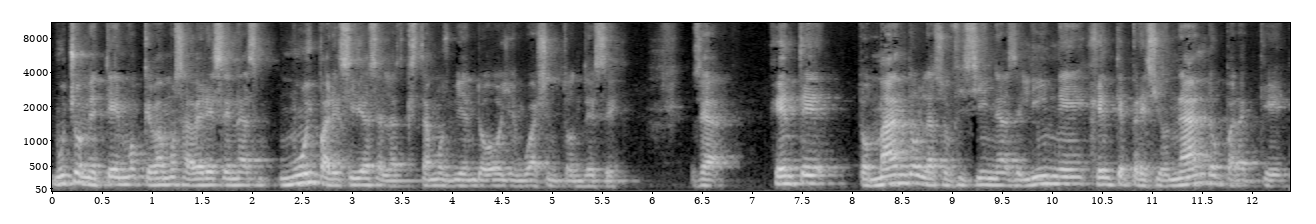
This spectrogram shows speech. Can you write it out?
mucho me temo que vamos a ver escenas muy parecidas a las que estamos viendo hoy en Washington, D.C. O sea, gente tomando las oficinas del INE, gente presionando para que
